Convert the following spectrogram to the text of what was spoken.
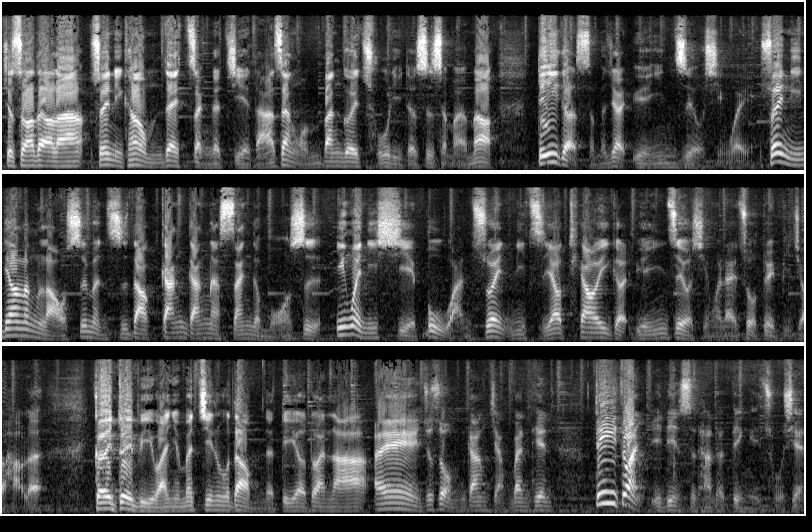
就抓到啦。所以你看我们在整个解答上，我们帮各位处理的是什么？有没有？第一个，什么叫原因自由行为？所以你一定要让老师们知道刚刚那三个模式，因为你写不完，所以你只要挑一个原因自由行为来做对比就好了。各位对比完有没有进入到我们的第二段啦？哎，就是我们刚刚讲半天，第一段一定是它的定义出现，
